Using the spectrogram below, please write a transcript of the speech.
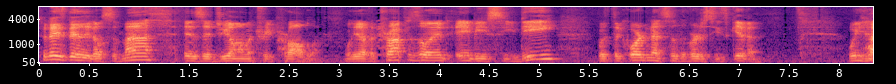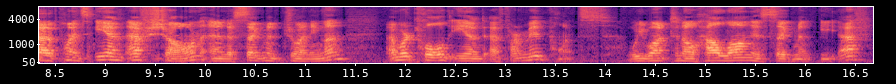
Today's Daily Dose of Math is a geometry problem. We have a trapezoid ABCD with the coordinates of the vertices given. We have points E and F shown and a segment joining them, and we're told E and F are midpoints. We want to know how long is segment EF,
